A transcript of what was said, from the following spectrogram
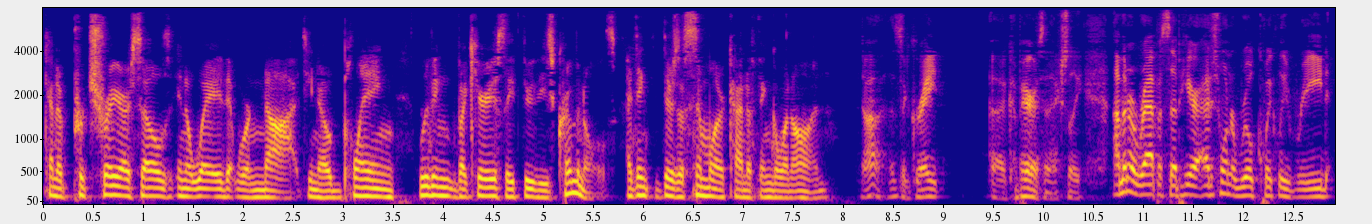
kind of portray ourselves in a way that we're not, you know, playing, living vicariously through these criminals. I think that there's a similar kind of thing going on. ah, that's a great uh, comparison, actually. I'm going to wrap us up here. I just want to real quickly read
